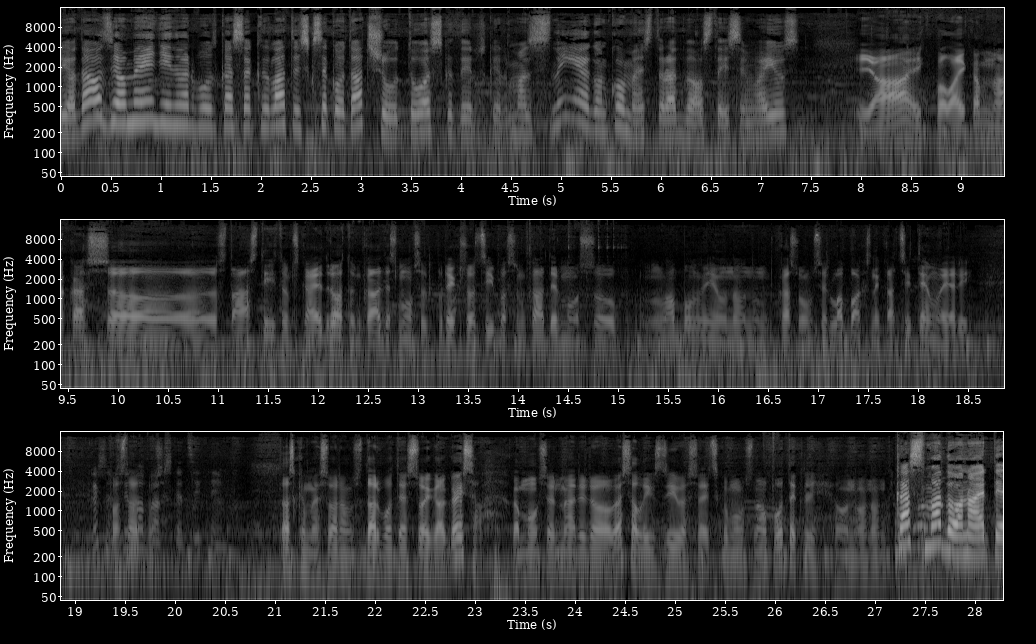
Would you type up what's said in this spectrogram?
jo daudz jau mēģina, varbūt, kā saka, latviešu sakot, atšūt tos, kad ir, kad ir maz sniega un ko mēs tur atbalstīsim. Vai jūs? Jā, ik pa laikam nākas uh, stāstīt un skaidrot, un kādas ir mūsu priekšrocības un kādi ir mūsu labumi un, un, un kas mums ir labāks nekā citiem. Kas mums ir labāks nekā citiem? Tas, ka mēs varam darboties svaigā gaisā, ka mums vienmēr ir veselīgs dzīvesveids, ka mums nav putekļi. Un, un, un. Kas Madonā ir tie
